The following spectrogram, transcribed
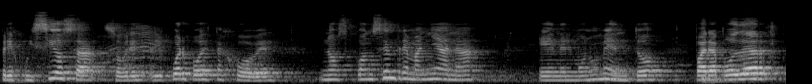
prejuiciosa sobre el cuerpo de esta joven nos concentre mañana en el monumento para poder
